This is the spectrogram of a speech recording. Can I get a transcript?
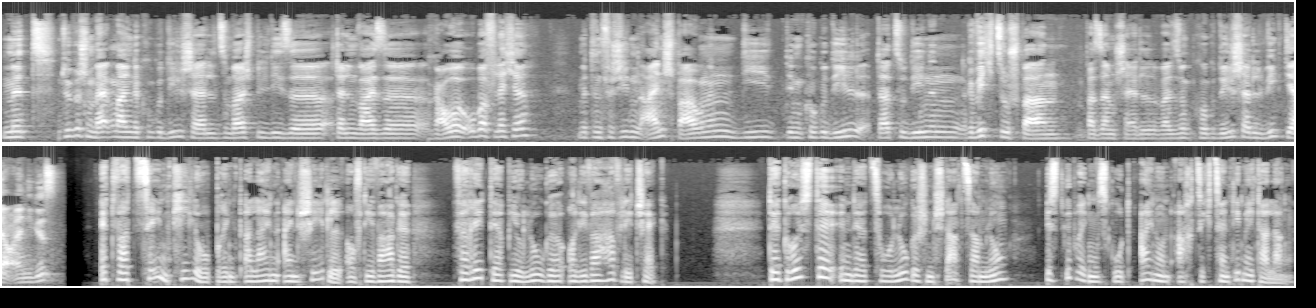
mit typischen Merkmalen der Krokodilschädel, zum Beispiel diese stellenweise raue Oberfläche mit den verschiedenen Einsparungen, die dem Krokodil dazu dienen, Gewicht zu sparen bei seinem Schädel, weil so ein Krokodilschädel wiegt ja einiges. Etwa 10 Kilo bringt allein ein Schädel auf die Waage, verrät der Biologe Oliver Havlicek. Der größte in der Zoologischen Staatssammlung ist übrigens gut 81 Zentimeter lang.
